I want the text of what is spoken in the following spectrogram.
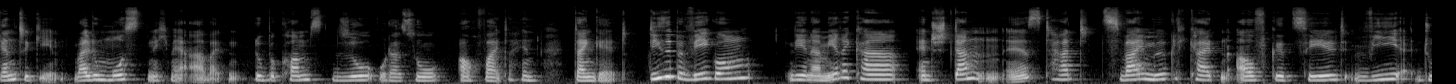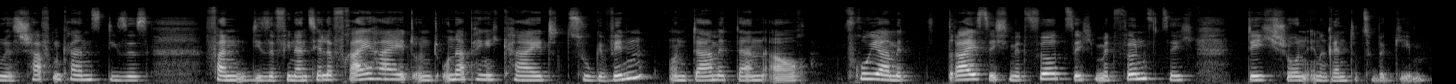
Rente gehen, weil du musst nicht mehr arbeiten. Du bekommst so oder so auch weiterhin dein Geld. Diese Bewegung, die in Amerika entstanden ist, hat zwei Möglichkeiten aufgezählt, wie du es schaffen kannst, dieses diese finanzielle Freiheit und Unabhängigkeit zu gewinnen und damit dann auch früher mit 30, mit 40, mit 50 dich schon in Rente zu begeben.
